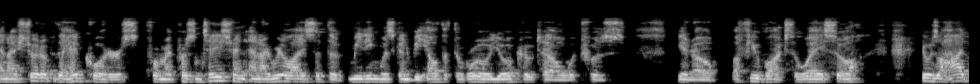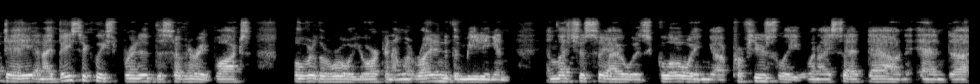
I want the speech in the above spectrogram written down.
And I showed up at the headquarters for my presentation, and I realized that the meeting was going to be held at the Royal York Hotel, which was, you know, a few blocks away. So it was a hot day, and I basically sprinted the seven or eight blocks over to the Royal York, and I went right into the meeting. and And let's just say I was glowing uh, profusely when I sat down. And uh,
